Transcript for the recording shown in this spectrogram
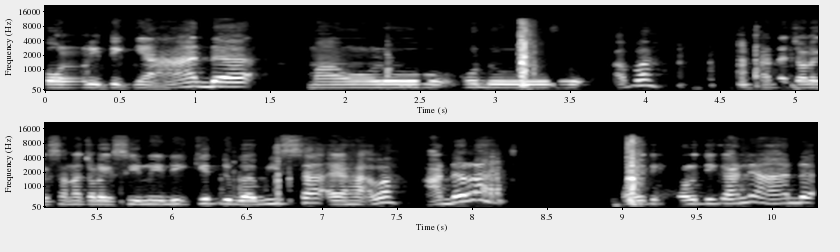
politiknya ada, mau lu kudu apa? Ada colek sana colek sini dikit juga bisa, eh apa? Ada lah. Politik politikannya ada.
